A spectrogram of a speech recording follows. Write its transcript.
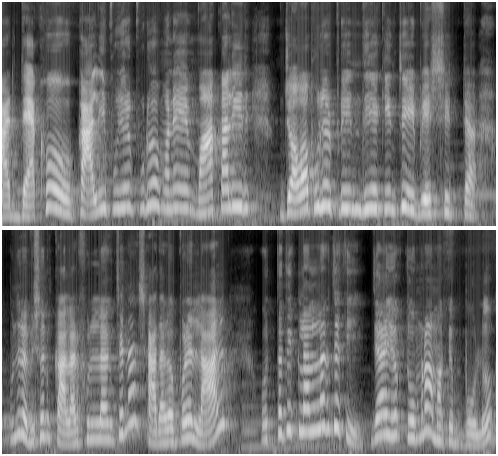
আর দেখো, কালী পুজোর পুরো মানে মা কালীর জবা ফুলের প্রিন্ট দিয়ে কিন্তু এই বেডশিটটা বন্ধুরা, ভীষণ কালারফুল লাগছে না? সাদার ওপরে লাল অত্যাধিক লাল লাগছে কি? যাই হোক, তোমরা আমাকে বলো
